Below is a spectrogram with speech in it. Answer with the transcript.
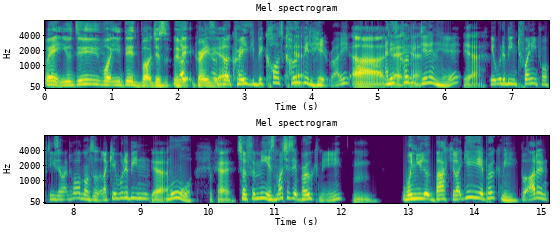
wait, you do what you did, but just a bit crazier. But crazy because COVID hit, right? Ah, and if COVID yeah. didn't hit, yeah, it would have been 20 properties in like 12 months. Like it would have been Yeah. more. okay, So for me, as much as it broke me, hmm. when you look back, you're like, yeah, yeah, it broke me, but I don't,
